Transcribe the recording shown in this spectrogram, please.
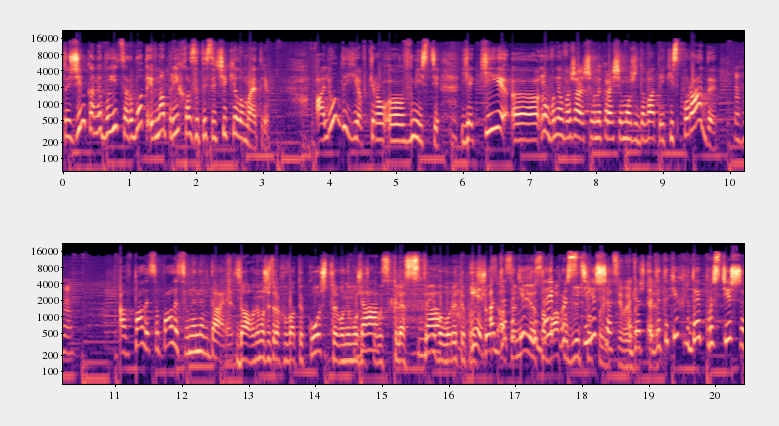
Тобто жінка не боїться роботи і вона приїхала за тисячі кілометрів. А люди є в Кіро... е, в місті, які е, ну, вони вважають, що вони краще можуть давати якісь поради, а в палець о палець вони не вдарять. Да, вони можуть рахувати кошти, вони можуть Да. когось клясти, Да. говорити про І- щось, а, для самі таких людей собаку б'ють по простіше, пиці, а для, вибачте. для таких людей простіше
